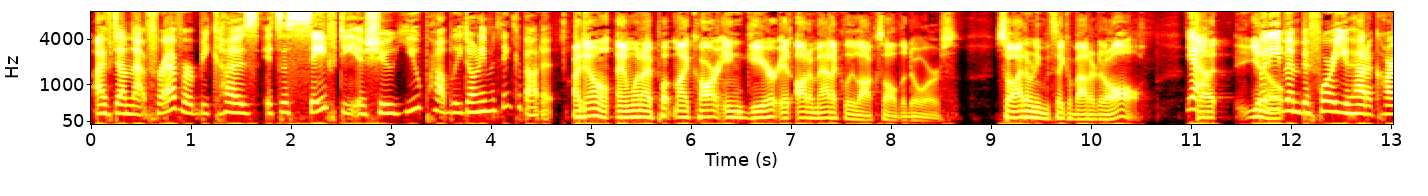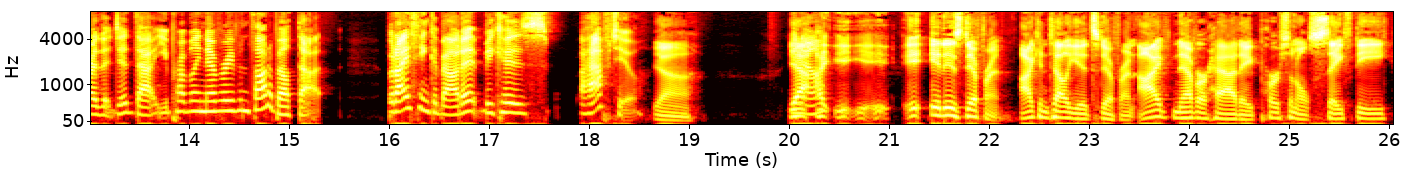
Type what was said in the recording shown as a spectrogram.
I've done that forever because it's a safety issue. You probably don't even think about it. I don't. And when I put my car in gear, it automatically locks all the doors. So I don't even think about it at all. Yeah. But, you but know- even before you had a car that did that, you probably never even thought about that. But I think about it because I have to. Yeah. Yeah, know? I, i- i- it is different. I can tell you it's different. I've never had a personal safety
